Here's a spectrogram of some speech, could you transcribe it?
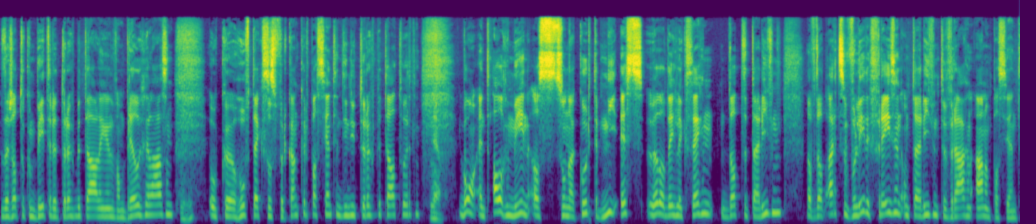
Daar zat ook een betere terugbetalingen van brilglazen. Mhm. Ook hoofddeksels voor kankerpatiënten die nu terugbetaald worden. Ja. Bon, in het algemeen, als zo'n akkoord er niet is, wil dat eigenlijk zeggen dat de tarieven, of dat artsen volledig vrij zijn om tarieven te vragen aan een patiënt.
